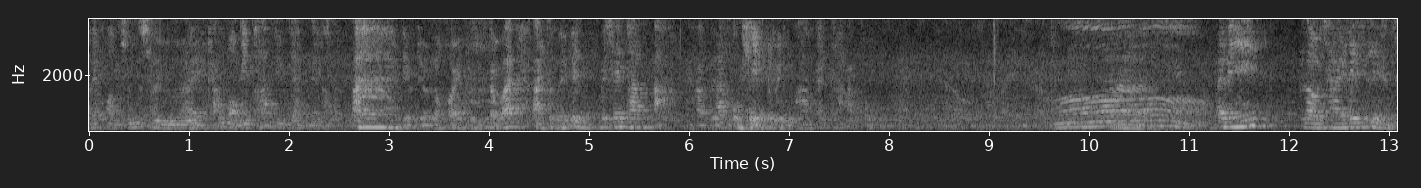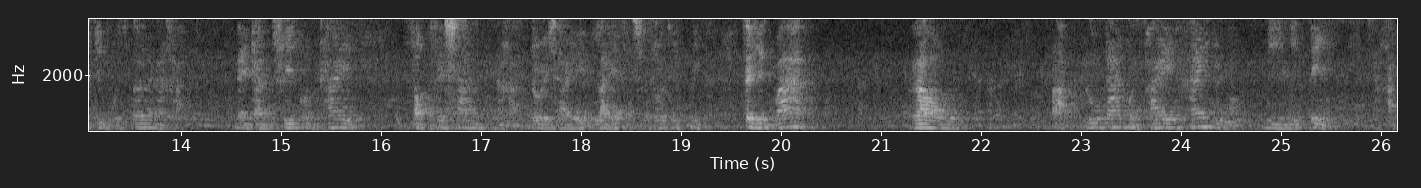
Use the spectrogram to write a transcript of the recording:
ให้ความชุ่มชื้นใช่ครับคุณหมอมีภาพยืนยันไหมครับอ่าเดี๋ยวเดี๋ยวเราคอยดูแต่ว่าอาจจะไม่เป็นไม่ใช่ภาพปากนะครับดี๋ยวโอเคเดี๋ยวไปดูภาพกันครับผมอ๋ออันนี้เราใช้ Resilient Skin Booster นะครับ ในการ treat คนไข้2 session นะครับโดยใช้ Light and Shadow Technique จะเห็นว่าเราปรับรูปหน้าคนไข้ให้ดูมีมิตินะครับ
